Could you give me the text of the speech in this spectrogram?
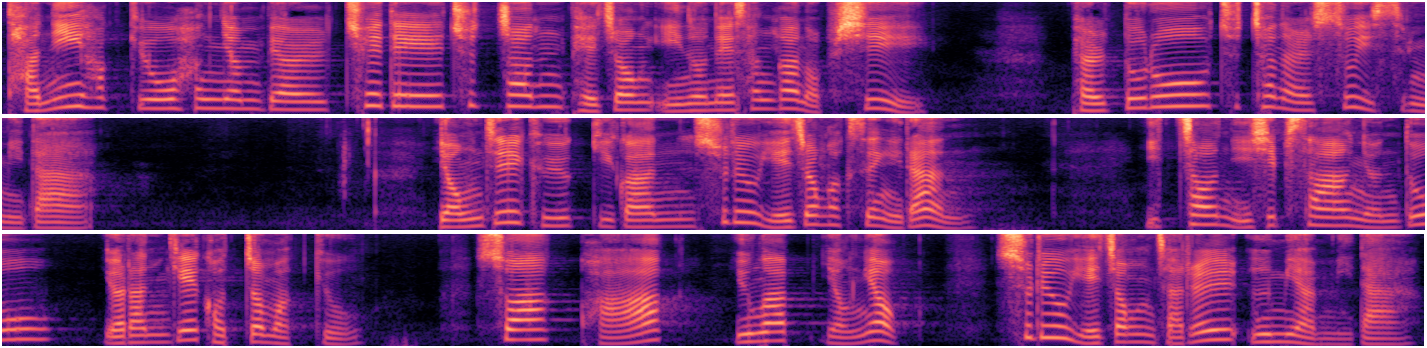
단위 학교 학년별 최대 추천 배정 인원에 상관없이 별도로 추천할 수 있습니다. 영재교육기관 수료 예정 학생이란 2024학년도 11개 거점 학교 수학, 과학, 융합 영역 수료 예정자를 의미합니다.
